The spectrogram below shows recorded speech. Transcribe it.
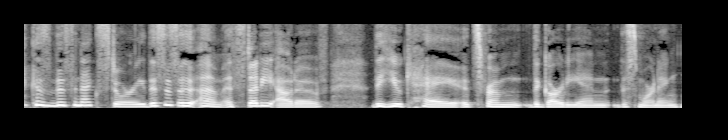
Because this next story, this is a, um, a study out of the UK. It's from The Guardian this morning.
